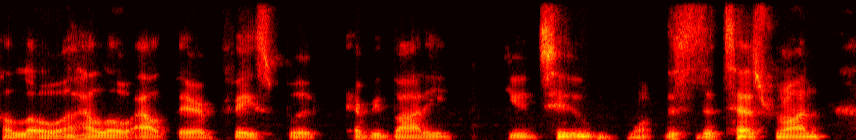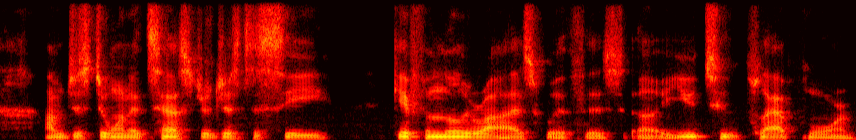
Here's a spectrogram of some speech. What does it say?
Hello, uh, hello out there, Facebook, everybody, YouTube. Well, this is a test run. I'm just doing a tester just to see, get familiarized with this uh, YouTube platform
